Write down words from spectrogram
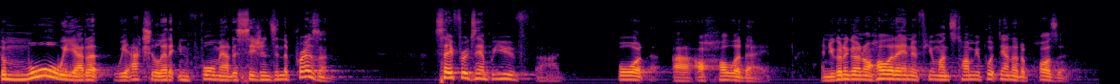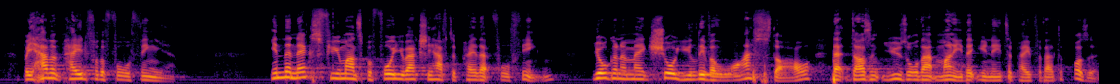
the more we, it, we actually let it inform our decisions in the present. Say, for example, you've uh, bought uh, a holiday and you're going to go on a holiday in a few months' time, you put down a deposit, but you haven't paid for the full thing yet. In the next few months, before you actually have to pay that full thing, you're going to make sure you live a lifestyle that doesn't use all that money that you need to pay for that deposit.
